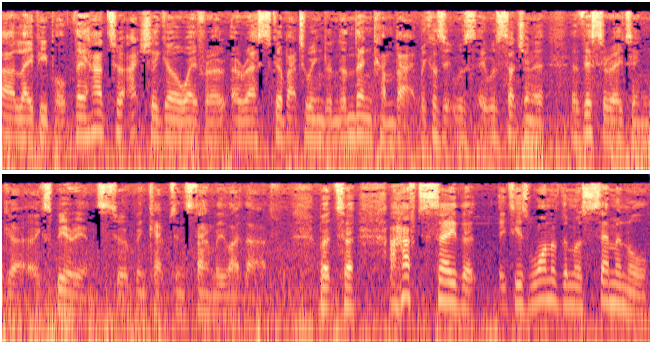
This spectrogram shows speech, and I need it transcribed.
uh, lay people, they had to actually go away for a, a, rest, go back to England, and then come back because it was it was such an uh, eviscerating uh, experience to have been kept in Stanley like that. But uh, I have to say that it is one of the most seminal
